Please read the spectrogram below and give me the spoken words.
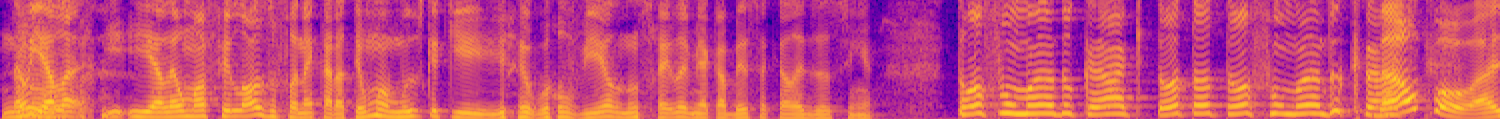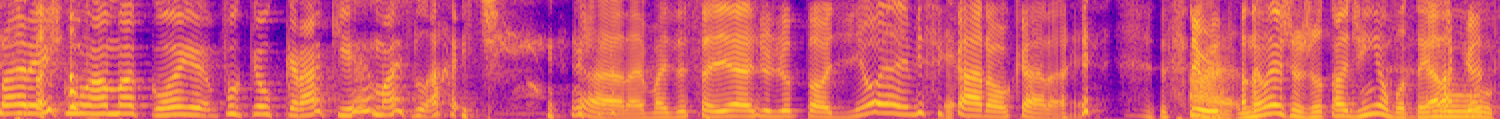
Não, Quando- e ela, e, e ela é uma filósofa, né, cara? Tem uma música que eu ouvi, ela não saiu da minha cabeça, que ela diz assim, ó, Tô fumando crack, tô, tô, tô fumando crack. Não, pô. Aí Parei tá com a maconha, porque o crack é mais light. Cara, mas esse aí é Jojo Todinho ou é MC Carol, cara? Esse Ah, tá na- não é Jojo Todinho, eu botei Ela no... canta.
